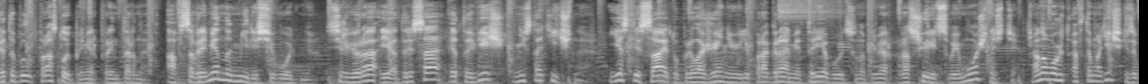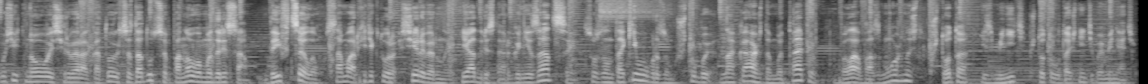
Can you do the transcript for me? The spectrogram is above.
Это был простой пример про интернет. А в современном мире сегодня сервера и адреса — это вещь не статичная. Если сайту, приложению или программе требуется, например, расширить свои мощности, оно может автоматически запустить новые сервера, которые создадутся по новым адресам. Да и в целом, сама архитектура серверной и адресной организации создана таким образом, чтобы на каждом этапе была возможность что-то изменить, что-то уточнить и поменять.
